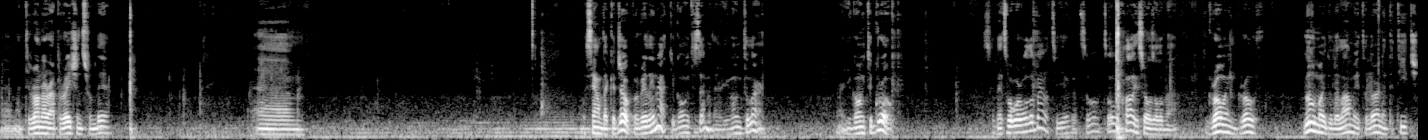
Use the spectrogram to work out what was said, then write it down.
um, and to run our operations from there. Um, it sounds like a joke, but really not. You're going to seminary. You're going to learn. Right? You're going to grow. So that's what we're all about. So that's all. That's all the Klal Yisrael is all about: growing, growth, to learn and to teach.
